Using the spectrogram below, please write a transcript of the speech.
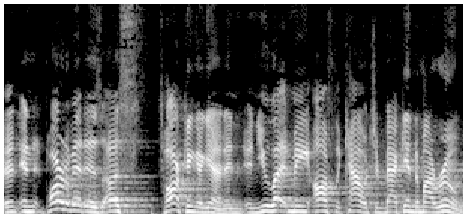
And, and part of it is us talking again and, and you letting me off the couch and back into my room.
